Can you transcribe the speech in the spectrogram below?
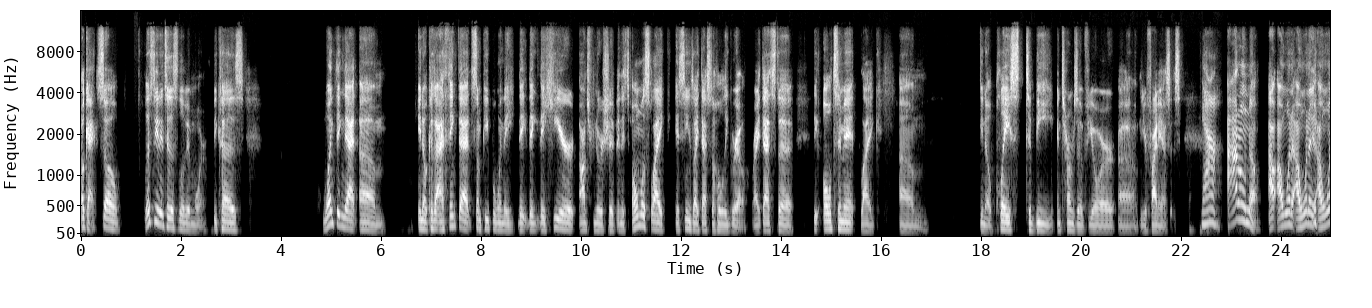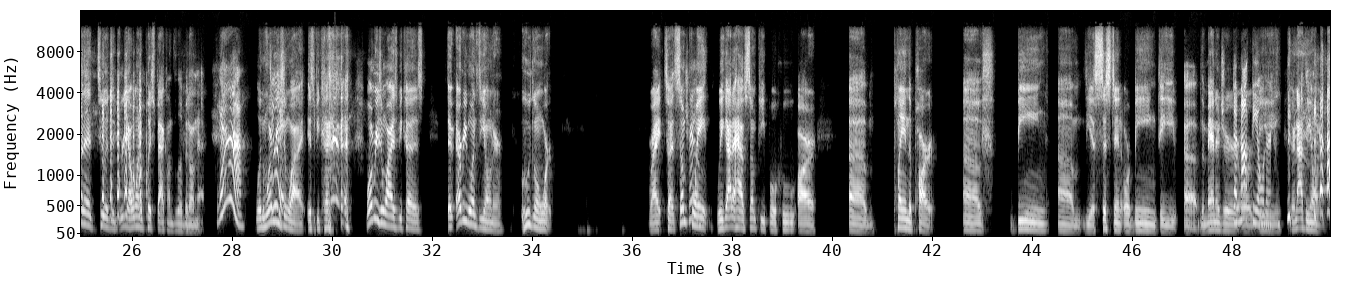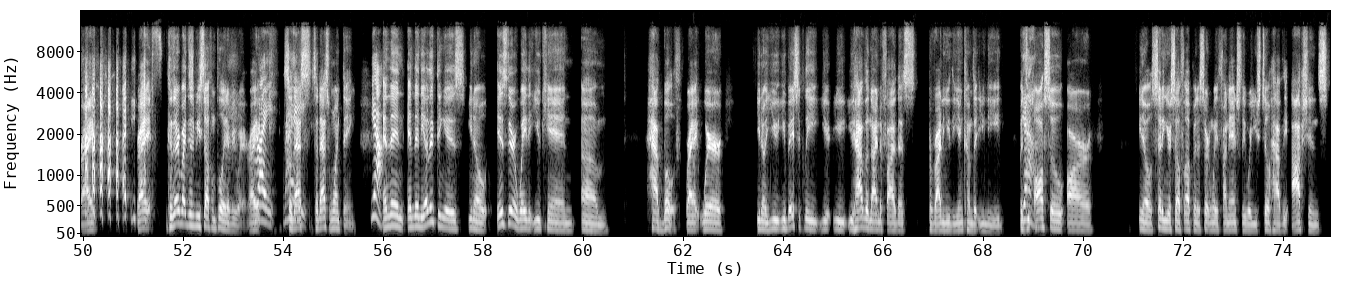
okay so let's get into this a little bit more because one thing that um you know because i think that some people when they, they they they hear entrepreneurship and it's almost like it seems like that's the holy grail right? That's the the ultimate like um you know place to be in terms of your uh your finances. Yeah. I don't know. I want to i want to i want to to a degree i want to push back on a little bit on that. Yeah well the one reason it. why is because one reason why is because if everyone's the owner who's going to work? Right? So at some True. point we got to have some people who are um playing the part of being um the assistant or being the uh the manager they're not the being, owner they're not the owner right? Yes. right? Because everybody just be self-employed everywhere right? Right so that's so that's one thing yeah and then and then the other thing is you know is there a way that you can um have both right where you know you you basically you you you have the nine to five that's providing you the income that you need but yeah. you also are you know setting yourself up in a certain way financially where you still have the options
